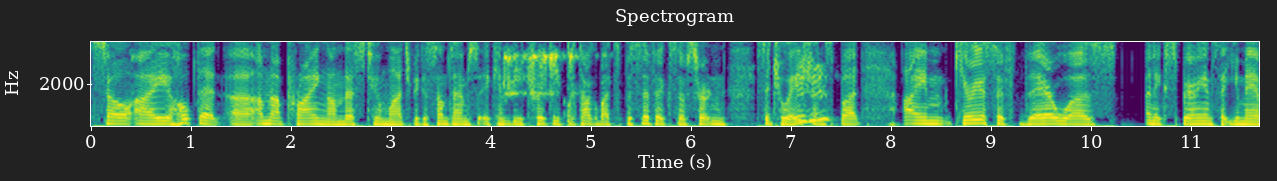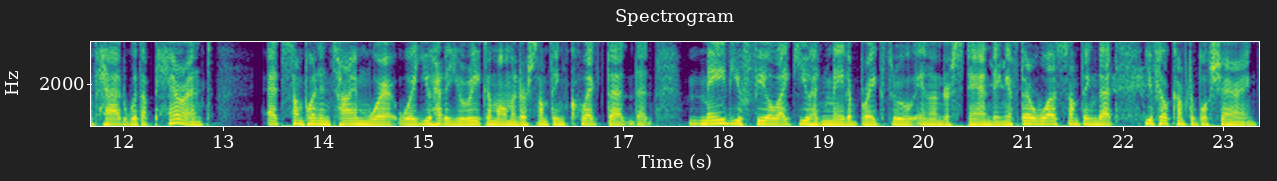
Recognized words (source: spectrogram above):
So I hope that uh, I'm not prying on this too much because sometimes it can be tricky to talk about specifics of certain situations. Mm-hmm. But I'm curious if there was an experience that you may have had with a parent at some point in time where, where you had a eureka moment or something clicked that, that made you feel like you had made a breakthrough in understanding. If there was something that you feel comfortable sharing.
